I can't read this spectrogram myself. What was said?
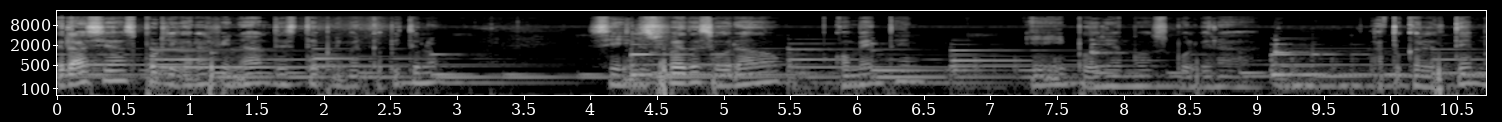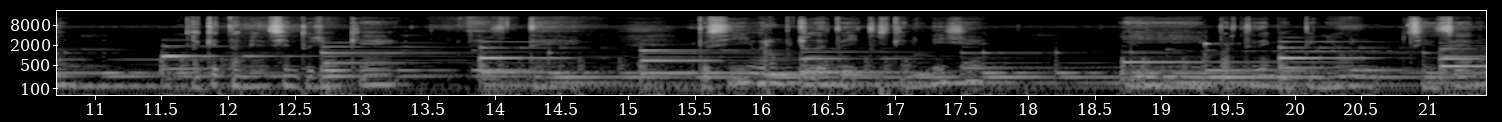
Gracias por llegar al final de este primer capítulo. Si les fue de su agrado, comenten y podríamos volver a, tocar el tema, ya que también siento yo que, este, pues sí, hubieron muchos detallitos que no dije y parte de mi opinión sincera,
